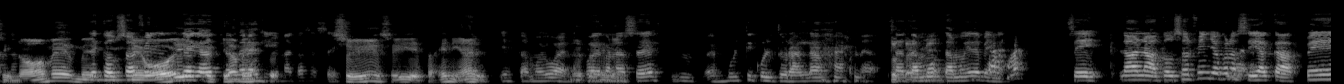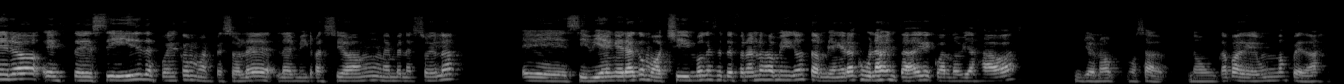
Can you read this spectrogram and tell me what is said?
si no. no, me, me, De me voy aquí, tranquilamente. una cosa así. Sí, sí, está genial. Y está muy bueno, Está porque genial. conoces, es multicultural la vaina. O sea, está muy, está muy depende. Sí, no, no, Couchsurfing yo conocí acá, pero este sí, después como empezó la, la emigración en Venezuela, eh, si bien era como chimbo que se te fueran los amigos, también era como una ventaja de que cuando viajabas, yo no, o sea, nunca pagué un hospedaje.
